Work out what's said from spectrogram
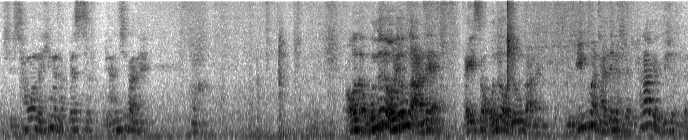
역시 상원의 힘을 다 뺐어. 우리 한 시간에 어, 오늘 어려운 거 안 해. 알겠어? 오늘 어려운 거 안 해. 미국만 잘 되면 돼. 편하게 들으셔도 돼.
